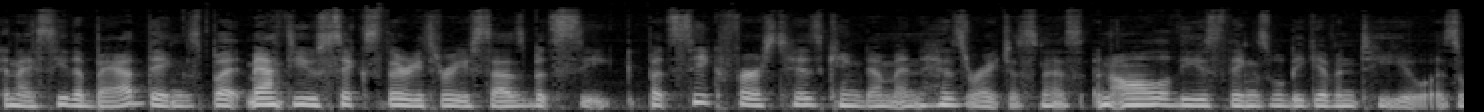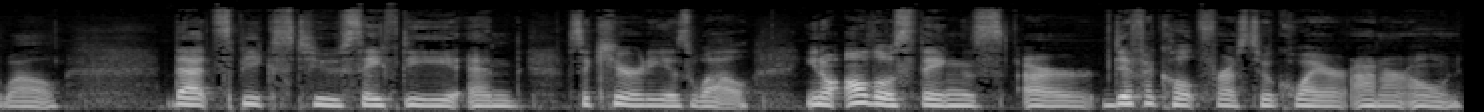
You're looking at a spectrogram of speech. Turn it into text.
and I see the bad things, but Matthew six thirty three says, But seek but seek first his kingdom and his righteousness, and all of these things will be given to you as well that speaks to safety and security as well. You know, all those things are difficult for us to acquire on our own.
